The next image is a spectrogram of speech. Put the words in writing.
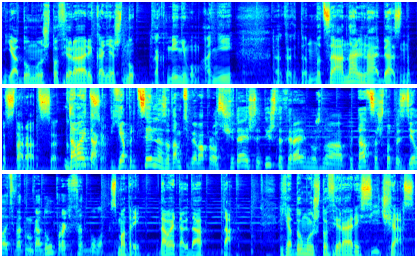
Я думаю, что Феррари, конечно, ну, как минимум, они э, как-то национально обязаны постараться. Давай так, я прицельно задам тебе вопрос. Считаешь ли ты, что Феррари нужно пытаться что-то сделать в этом году против Red Смотри, давай тогда так. Я думаю, что Феррари сейчас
